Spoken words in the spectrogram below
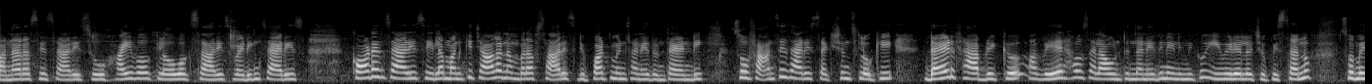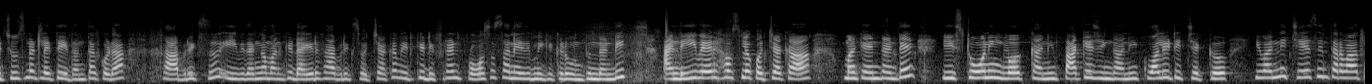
బనారసీ శారీస్ హై వర్క్లో work saris wedding saris cotton saris ఇలా మనకి చాలా నెంబర్ ఆఫ్ శారీస్ డిపార్ట్మెంట్స్ అనేది ఉంటాయండి. సో ఫ్యాన్సీ శారీస్ సెక్షన్స్లోకి డైడ్ ఫ్యాబ్రిక్ ఆ వేర్ హౌస్ ఎలా ఉంటుందనేది నేను మీకు ఈ వీడియోలో చూపిస్తాను. సో మీరు చూసినట్లయితే ఇదంతా కూడా ఫ్యాబ్రిక్స్ ఈ విధంగా మనకి డైడ్ ఫ్యాబ్రిక్స్ వచ్చాక వీటికి డిఫరెంట్ ప్రాసెస్ అనేది మీకు ఇక్కడ ఉంటుందండి. అండ్ ఈ వేర్ హౌస్లోకి వచ్చాక మనకి ఏంటంటే ఈ స్టోనింగ్ వర్క్ కానీ ప్యాకేజింగ్ కానీ క్వాలిటీ చెక్ ఇవన్నీ చేసిన తర్వాత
